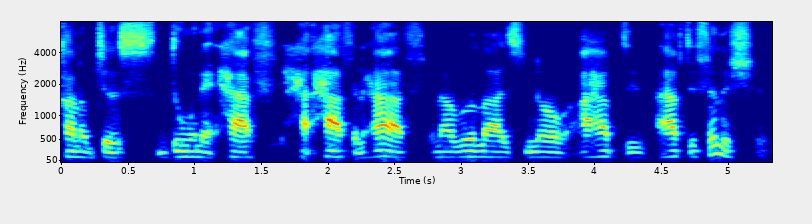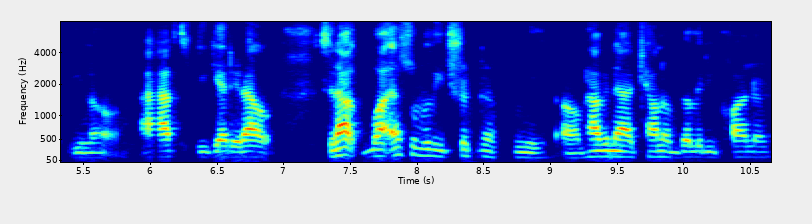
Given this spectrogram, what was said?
kind of just doing it half, half and half, and I realized, you know, I have to, I have to finish it. You know, I have to get it out. So that, that's what really triggered me, um, having that accountability partner,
